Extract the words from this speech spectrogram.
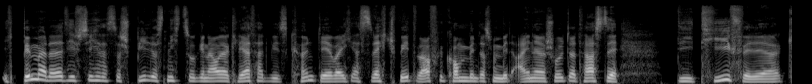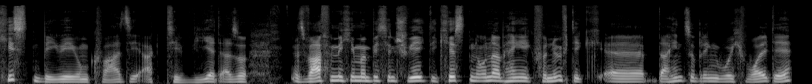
ich bin mir relativ sicher, dass das Spiel das nicht so genau erklärt hat, wie es könnte, weil ich erst recht spät draufgekommen bin, dass man mit einer Schultertaste die Tiefe der Kistenbewegung quasi aktiviert. Also es war für mich immer ein bisschen schwierig, die Kisten unabhängig vernünftig äh, dahin zu bringen, wo ich wollte,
